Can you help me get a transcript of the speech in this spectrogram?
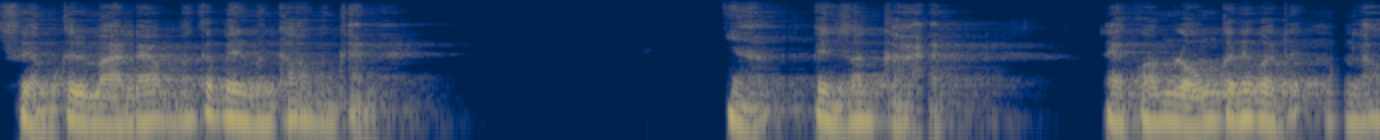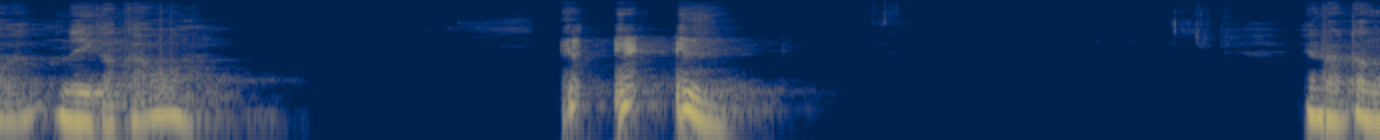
เสื่อมขึ้นมาแล้วมันก็เป็นเหมือนเขาเหมือนกันเนี่ยเป็นสังขารแต่ความหลงก็นึกว่าเรานี่กับเขาเราต้อง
